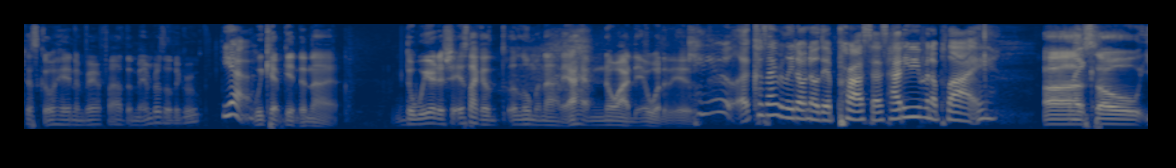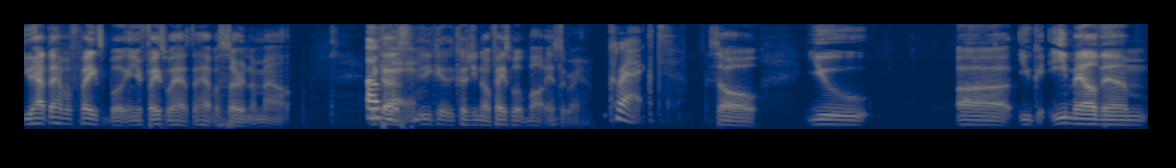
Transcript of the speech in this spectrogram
just go ahead and verify the members of the group. yeah. We kept getting denied. The weirdest shit. It's like a Illuminati. I have no idea what it is. Can you? Because I really don't know the process. How do you even apply? Uh, Like- so you have to have a Facebook, and your Facebook has to have a certain amount because Okay. because because you know Facebook bought Instagram. Correct. So you uh you can email them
